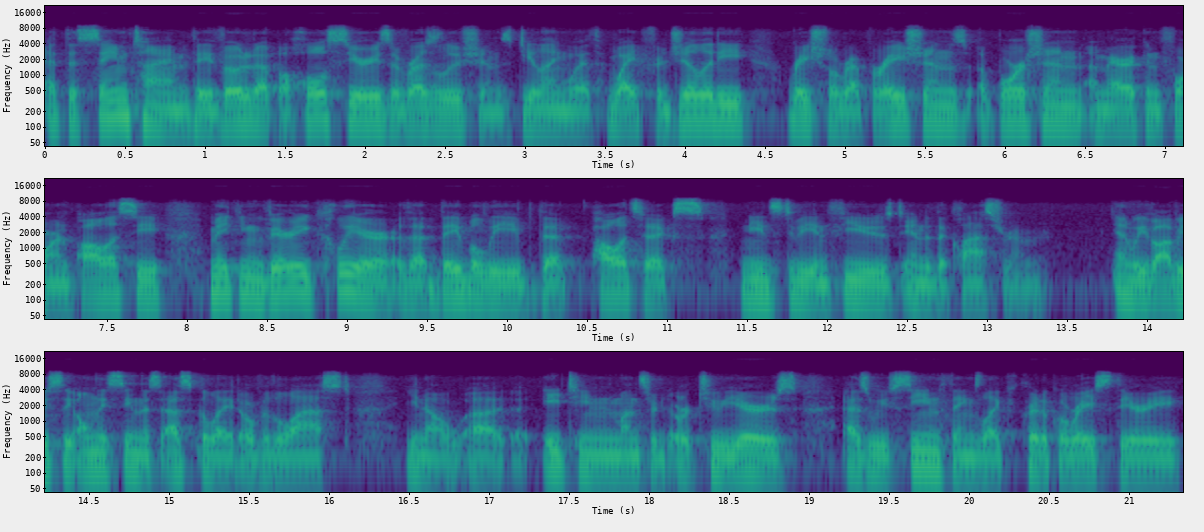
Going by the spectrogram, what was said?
At the same time, they voted up a whole series of resolutions dealing with white fragility, racial reparations, abortion, American foreign policy, making very clear that they believed that politics needs to be infused into the classroom and we've obviously only seen this escalate over the last you know uh, 18 months or, or, two years as we've seen things like critical race theory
